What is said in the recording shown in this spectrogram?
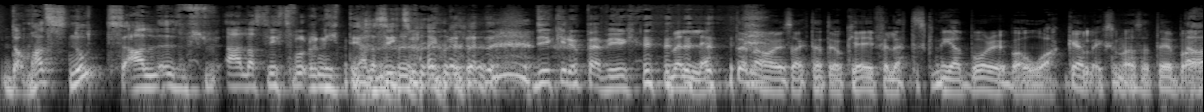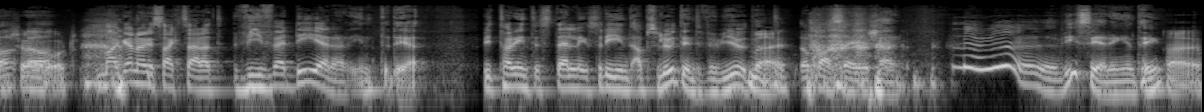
de har snott all, alla stridsfordon 90, alla stridsvagnar dyker upp här. vid- Men letterna har ju sagt att det är okej för lettisk medborgare bara åka. Liksom. Alltså att det är bara att köra hårt. Maggan har ju sagt så här att vi värderar inte det. Vi tar inte ställning, så det är absolut inte förbjudet. Nej. De bara säger så här, "Nej, vi ser ingenting. Nej.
